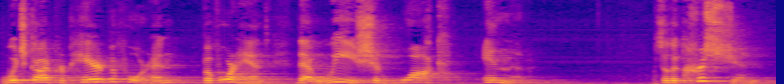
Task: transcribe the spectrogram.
which God prepared beforehand, beforehand that we should walk in them. So the Christian,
